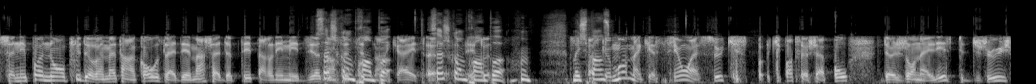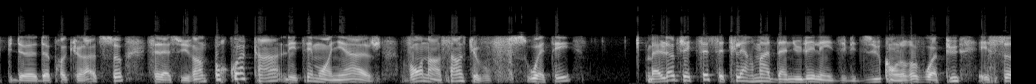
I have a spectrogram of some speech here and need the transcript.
ce n'est pas non plus de remettre en cause la démarche adoptée par les médias ça, dans je comprends pas. Ça, je comprends pas. Mais je pense que moi, ma question à ceux qui, portent le chapeau de journaliste, puis de juge, puis de, de procureur, tout ça, c'est la suivante. Pourquoi quand les témoignages vont dans le sens que vous souhaitez ben, l'objectif, c'est clairement d'annuler l'individu, qu'on le revoit plus, et ça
